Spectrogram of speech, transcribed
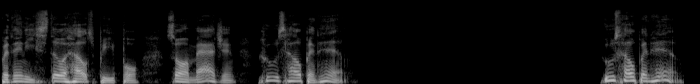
but then he still helps people. So imagine who's helping him. Who's helping him?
